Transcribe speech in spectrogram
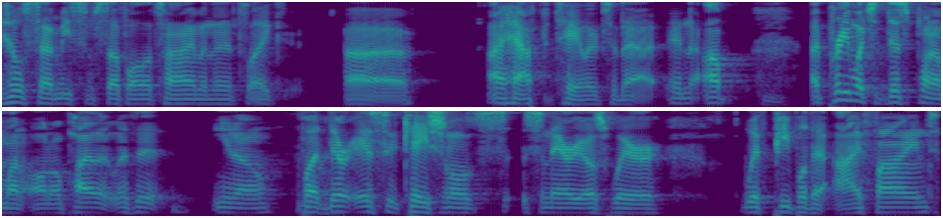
he'll send me some stuff all the time, and then it's like uh, I have to tailor to that, and I'll, I pretty much at this point I'm on autopilot with it, you know. But Mhm. there is occasional s- scenarios where with people that I find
